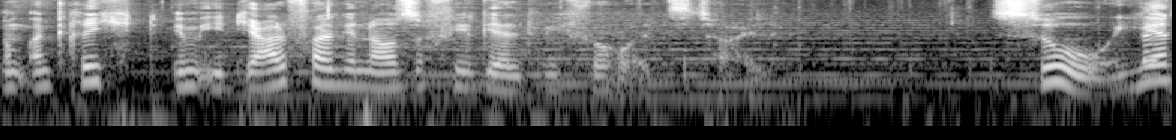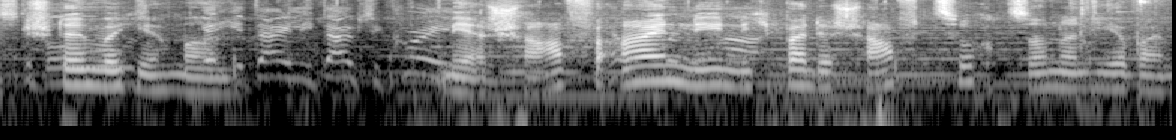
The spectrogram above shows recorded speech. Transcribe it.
und man kriegt im Idealfall genauso viel Geld wie für Holzteile. So, jetzt stellen wir hier mal mehr Schafe ein. Ne, nicht bei der Schafzucht, sondern hier beim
